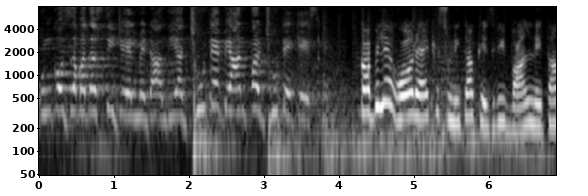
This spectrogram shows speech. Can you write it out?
उनको जबरदस्ती जेल में डाल दिया झूठे बयान पर झूठे केस में ਕਾਬਿਲੇ ਗੌਰ ਹੈ ਕਿ ਸੁਨੀਤਾ ਕੇਜਰੀਵਾਲ ਨੇ ਤਾਂ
